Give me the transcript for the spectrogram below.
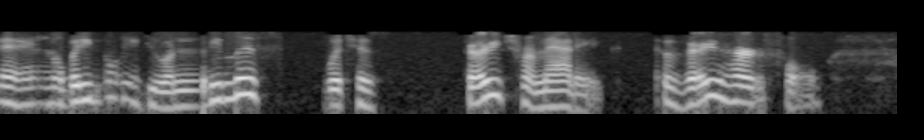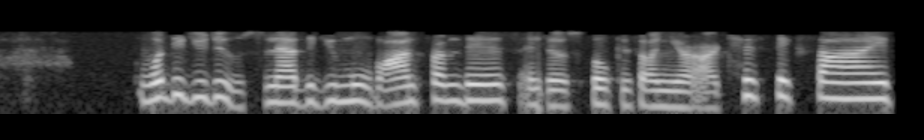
say nobody believed you or nobody listened, which is very traumatic, very hurtful? What did you do? So now, did you move on from this and just focus on your artistic side?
